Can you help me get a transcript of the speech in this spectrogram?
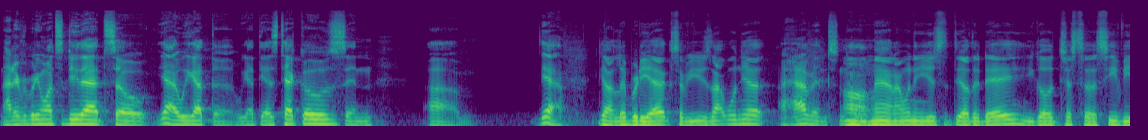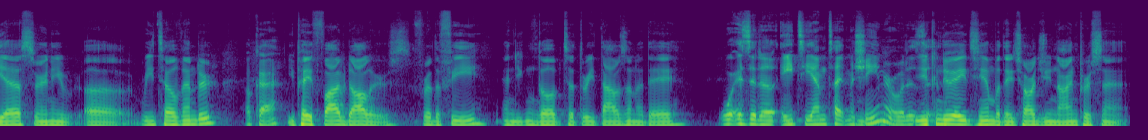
not everybody wants to do that. So yeah, we got the we got the Aztecos and um, yeah, you got Liberty X. Have you used that one yet? I haven't. No. Oh man, I went and used it the other day. You go just to a CVS or any uh, retail vendor. Okay. You pay five dollars for the fee, and you can go up to three thousand a day. Or is it an ATM type machine, or what is you it? You can do ATM, but they charge you nine percent.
